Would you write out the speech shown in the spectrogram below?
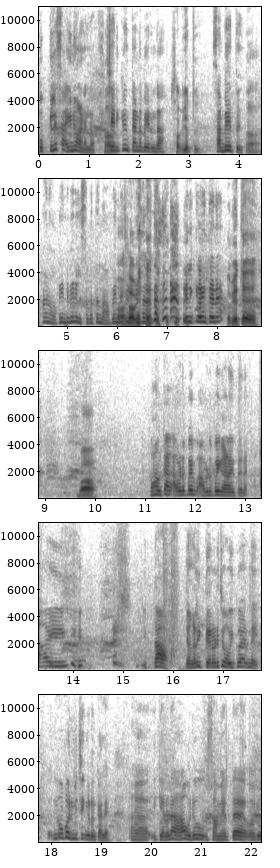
ബുക്കിൽ സൈനു ആണല്ലോ. ശരിക്കും ഇത്തേണ്ട പേരെന്താ? സഭ്യത്ത് സബേത്ത് ആണോ? അപ്പൊ എന്റെ പേര് എലിസബത്ത് എന്നാ. അപ്പൊ എന്നെ സബേ- വിളിക്കോ ഇത്തേനെ? സഭ്യത്തെ വാ. അപ്പൊ അവിടെ പോയി അവിടെ പോയി കാണാൻ ഹായ്. ഇത്താ ഞങ്ങൾ ഇക്കേനോട് ചോദിക്കുമായിരുന്നേ നമുക്ക് ഒരുമിച്ച് ഇങ്ങോട്ട് നിൽക്കാം അല്ലേ? ഇക്കേനോട് ആ ഒരു സമയത്തെ ഒരു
